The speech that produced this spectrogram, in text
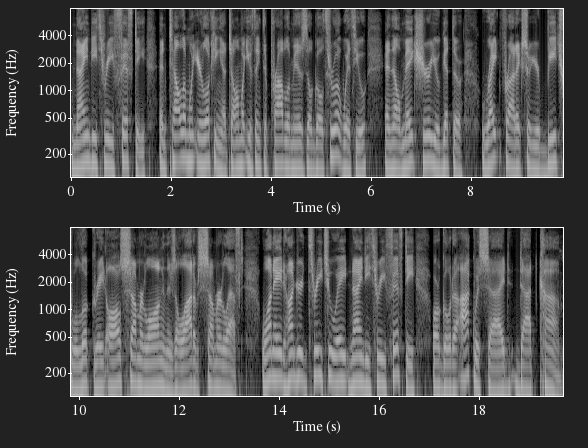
9350 and tell them what you're looking at. Tell them what you think the problem is. They'll go through it with you and they'll make sure you get the right product so your beach will look great all summer long and there's a lot of summer left. 1 800 328 9350 or go to aquacide.com.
